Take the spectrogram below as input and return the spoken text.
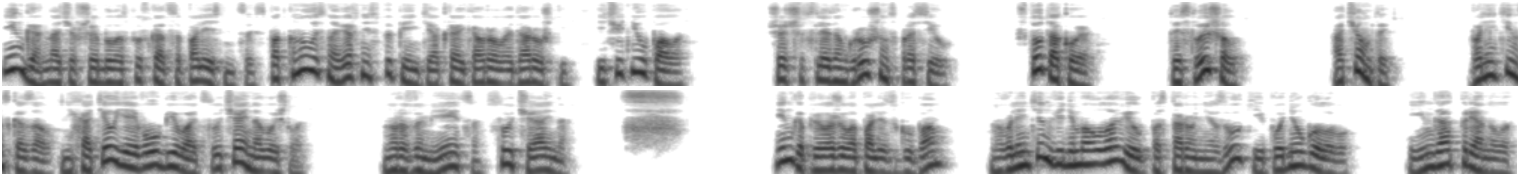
Инга, начавшая было спускаться по лестнице, споткнулась на верхней ступеньке о край ковровой дорожки и чуть не упала. Шедший следом Грушин спросил. «Что такое? Ты слышал?» «О чем ты?» Валентин сказал. «Не хотел я его убивать, случайно вышло». Ну, разумеется, случайно. Тссс. Инга приложила палец к губам, но Валентин, видимо, уловил посторонние звуки и поднял голову. Инга отпрянула.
